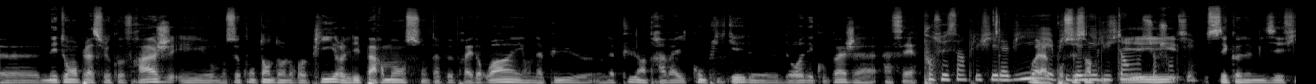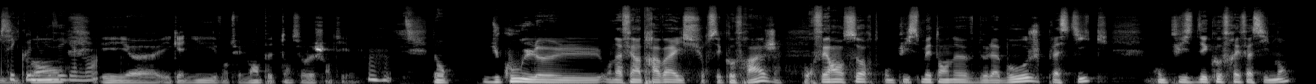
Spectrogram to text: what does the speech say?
Euh, mettons en place le coffrage et on se contente dans le repli. Les parements sont à peu près droits et on a pu euh, on a pu un travail compliqué de, de redécoupage à, à faire. Pour se simplifier la vie et puis gagner du temps sur chantier. S'économiser physiquement et, euh, et, gagner éventuellement un peu de temps sur le chantier. Mhm. Donc du coup, le, on a fait un travail sur ces coffrages pour faire en sorte qu'on puisse mettre en œuvre de la bauge plastique, qu'on puisse décoffrer facilement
